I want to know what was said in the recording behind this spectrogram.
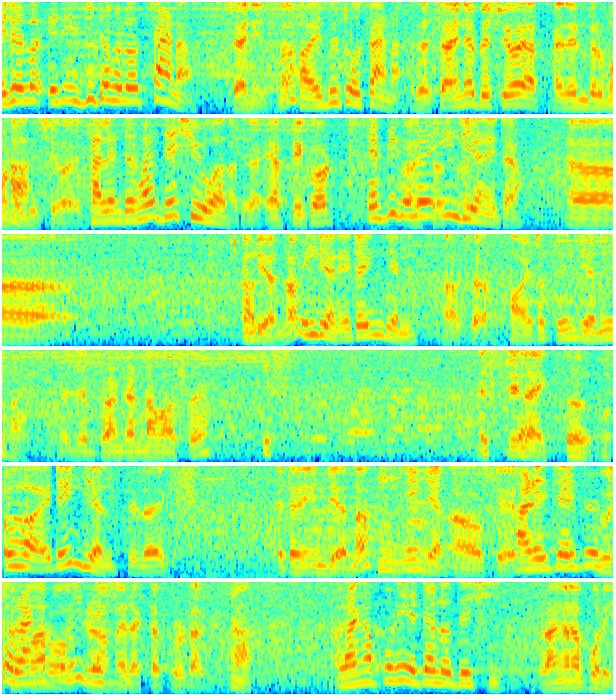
এটা হলো এই দুটো হলো চায়না। চাইনিজ না? হ্যাঁ এই দুটো চায়না। চাইনা বেশি হয় আর থাইল্যান্ডের মনে বেশি হয়। থাইল্যান্ডের হয় দেশিও আছে। আচ্ছা অ্যাপ্রিকট এভরি ইন্ডিয়ান এটা। ইন্ডিয়ান না? ইন্ডিয়ান এটা ইন্ডিয়ান আচ্ছা। হ্যাঁ এটা তো ইন্ডিয়ানই হয়। এই যে ব্র্যান্ডের নাম আছে? স্ট্রিলাইক্স হ্যাঁ এটা ইন্ডিয়ান স্ট্রিলাইক্স এটা ইন্ডিয়ান না? হুম ইন্ডিয়ান ওকে আর এই যে এটা হচ্ছে দুশো দেশি। একটা প্রোডাক্ট হ্যাঁ রাঙাপুরি এটা হলো দেশি। রাঙাপুরি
